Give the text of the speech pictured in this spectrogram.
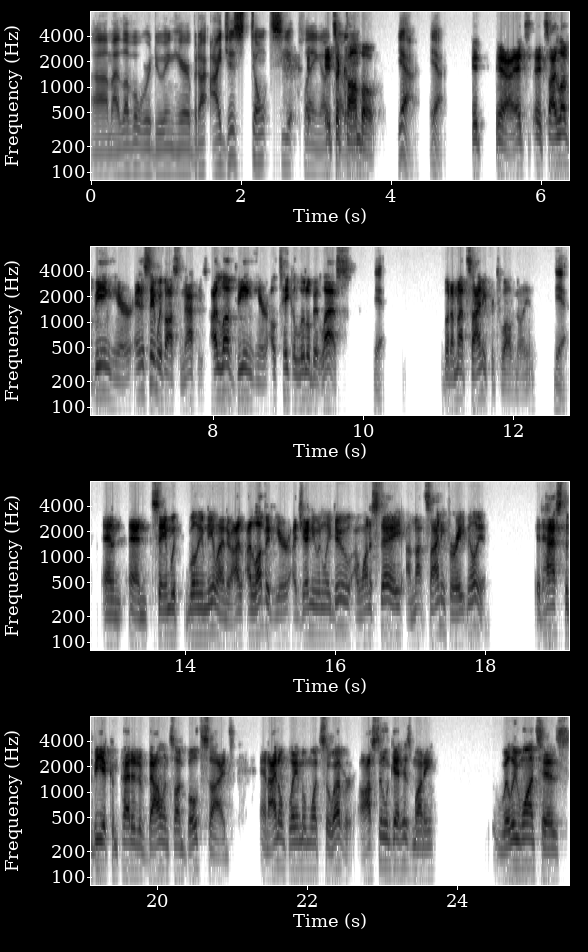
Um, I love what we're doing here, but I, I just don't see it playing out. It's a way. combo. Yeah, yeah. It yeah, it's it's I love being here. And the same with Auston Matthews. I love being here. I'll take a little bit less. Yeah. But I'm not signing for 12 million. Yeah. And and same with William Nylander. I, I love it here. I genuinely do. I want to stay. I'm not signing for eight million. It has to be a competitive balance on both sides. And I don't blame him whatsoever. Auston will get his money. Willie wants his.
